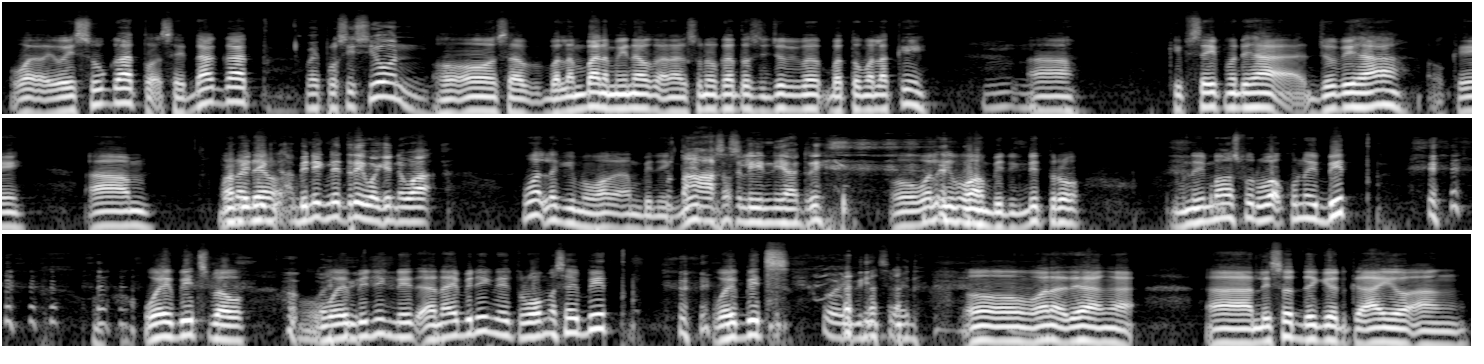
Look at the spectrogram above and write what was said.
wa way sugat wa say dagat. May prosesyon. Oo, sa Balamba na minaw nagsunod kanto si Jovi Ba- Bato Malaki. Mm. Ah, keep safe mo diha, Jovi ha. Okay. Um, mo na Binig, diha, binig ni Dre, wag ginawa. wa lagi mo ang binignit. Taas sa linya, Dre. Oh, wala mo ang binignit pero ni mouse for wa kunoy bit. Way bits ba? Way binignit, anay binignit pero wa masay bit. Way bits. Bitch. oy. Oo, wala diha nga. Ah, lisod de gyud kaayo ang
